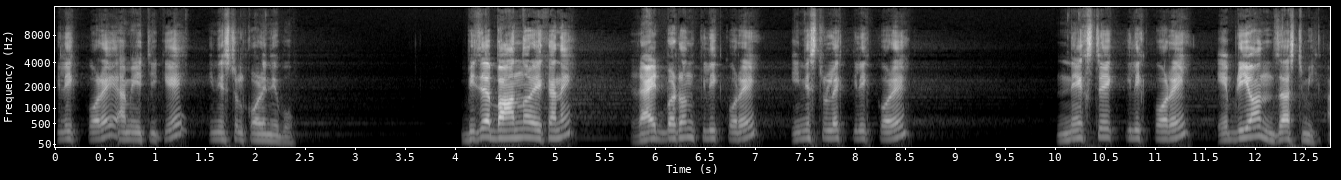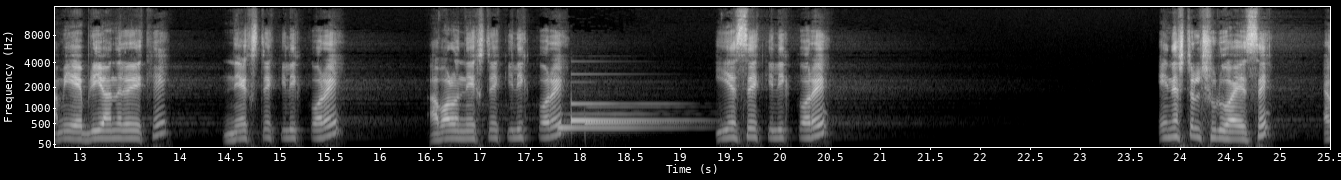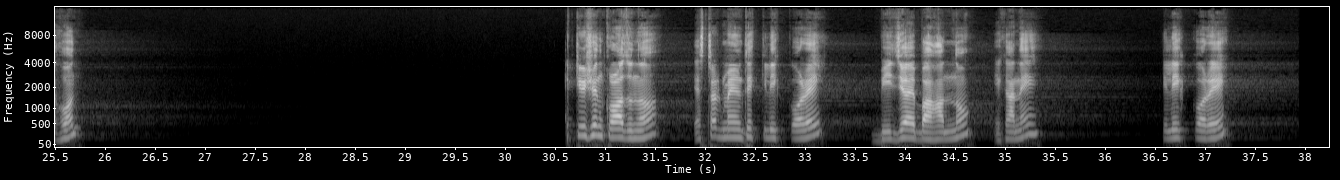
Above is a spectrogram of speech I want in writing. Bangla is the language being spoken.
ক্লিক করে আমি এটিকে ইনস্টল করে নেব। বিজয় বাহান্নর এখানে রাইট বাটন ক্লিক করে ইনস্টলে ক্লিক করে নেক্সটে ক্লিক করে এভরিওয়ান জাস্ট মি আমি এভরিওয়ানে রেখে নেক্সটে ক্লিক করে, আবারও নেক্সটে ক্লিক করে ইএসএ ক্লিক করে ইনস্টল শুরু হয়েছে। এখন অ্যাক্টিভেশন করার জন্য স্টার্ট মেনুতে ক্লিক করে, বিজয় বাহান্ন, এখানে ক্লিক করে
